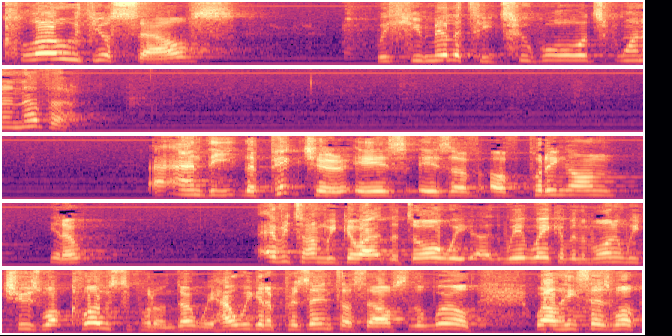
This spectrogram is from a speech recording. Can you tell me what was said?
clothe yourselves with humility towards one another. And the, the picture is, is of, of putting on, you know, Every time we go out the door, we, uh, we wake up in the morning, we choose what clothes to put on, don't we? How are we going to present ourselves to the world? Well, he says, well,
